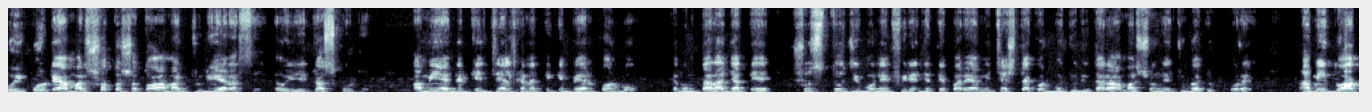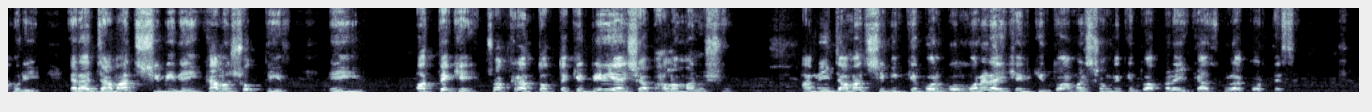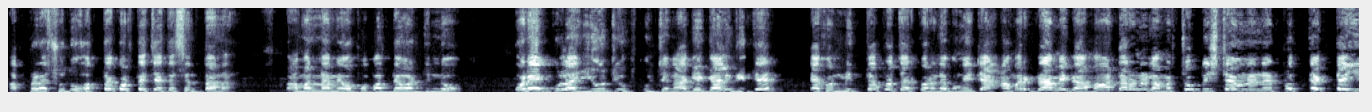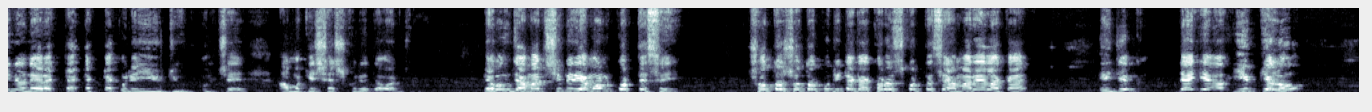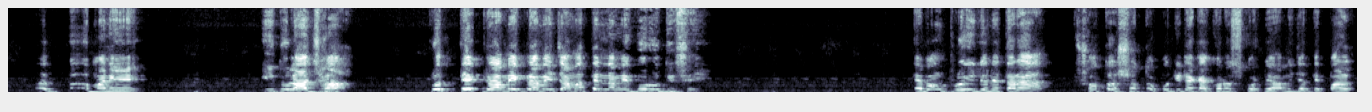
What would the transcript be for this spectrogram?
ওই কোর্টে আমার শত শত আমার জুনিয়র আছে, ওই জজ কোর্টে আমি এদেরকে জেলখানা থেকে বের করব এবং তারা যাতে সুস্থ জীবনে ফিরে যেতে পারে। আমি চেষ্টা করব যদি তারা আমার সঙ্গে যোগাযোগ করে। আমি দোয়া করি, এরা জামাত শিবির, এই কালো শক্তির, এই থেকে চক্রান্ত থেকে বেরিয়ে আসা ভালো মানুষ। আমি জামাত শিবিরকে বলব, মনে রাখেন কিন্তু আমার সঙ্গে কিন্তু আপনারা এই কাজগুলা করতেছেন। আপনারা শুধু হত্যা করতে চাইতেছেন তা না, আমার নামে অপবাদ দেওয়ার জন্য অনেকগুলা ইউটিউব খুলছেন। আগে গালি দিতেন, এখন মিথ্যা প্রচার করেন এবং এটা আমার গ্রামে গ্রাম, আমার ধারণা হলো আমার চব্বিশটা ইউনিয়নের প্রত্যেকটা ইউনিয়নের একটা একটা করে ইউটিউব খুলছে আমাকে শেষ করে দেওয়ার জন্য। এবং জামাত শিবির এমন করতেছে শত শত কোটি টাকা খরচ করতেছে আমার এলাকায়। এই যে ঈদ গেল মানে ঈদুল আজহা, প্রত্যেক গ্রামে গ্রামে জামাতের নামে গরু দিছে। এবং প্রয়োজনে তারা শত শত কোটি টাকা খরচ করবে। আমি যাতে পার-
